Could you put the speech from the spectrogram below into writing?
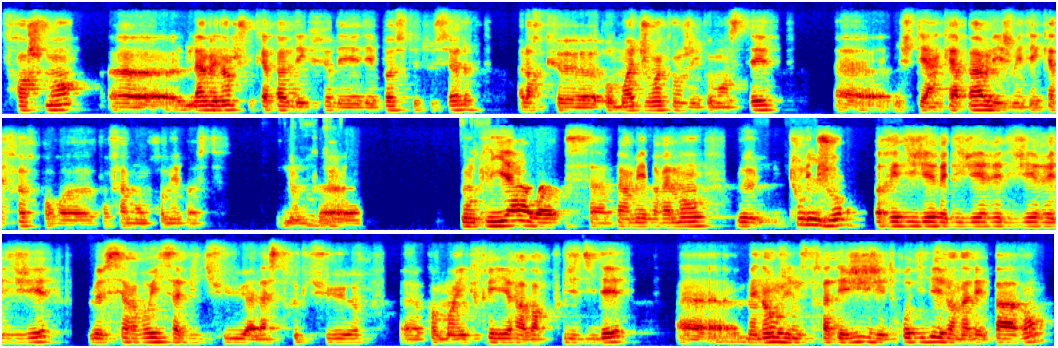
franchement, là maintenant, je suis capable d'écrire des, des posts tout seul. Alors qu'au mois de juin, quand j'ai commencé, j'étais incapable et je mettais 4 heures pour, pour faire mon premier post. Donc, Donc l'IA, ça permet vraiment tous les jours rédiger, rédiger, rédiger, rédiger. Le cerveau, il s'habitue à la structure, euh, comment écrire, avoir plus d'idées. Euh, maintenant, j'ai une stratégie, j'ai trop d'idées, j'en avais pas avant.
